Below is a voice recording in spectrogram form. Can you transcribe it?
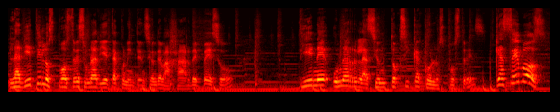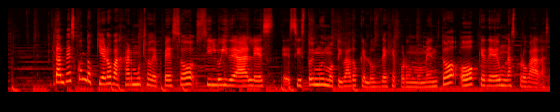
la dieta y los postres, una dieta con intención de bajar de peso, tiene una relación tóxica con los postres. ¿Qué hacemos? Tal vez cuando quiero bajar mucho de peso, sí lo ideal es, eh, si estoy muy motivado, que los deje por un momento o que dé unas probadas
